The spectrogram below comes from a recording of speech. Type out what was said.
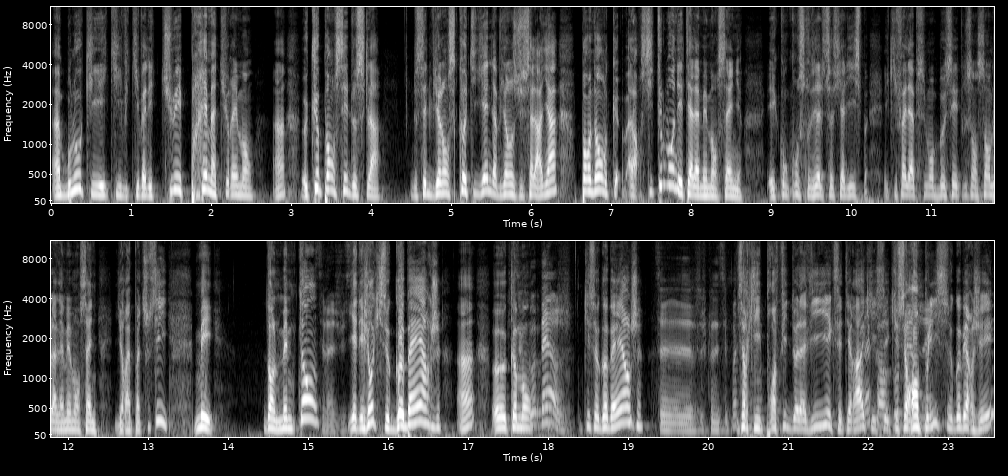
un boulot qui, qui, qui va les tuer prématurément. hein. Euh, que penser de cela? De cette violence quotidienne, la violence du salariat, pendant que... Alors, si tout le monde était à la même enseigne et qu'on construisait le socialisme et qu'il fallait absolument bosser tous ensemble à la même enseigne, il n'y aurait pas de souci. Mais dans le même temps, il y a des gens qui se gobergent, hein, euh, comment, qui se gobergent, Je connaissais pas. c'est-à-dire qui profitent de la vie, etc., qui, se- qui se remplissent, se goberger,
